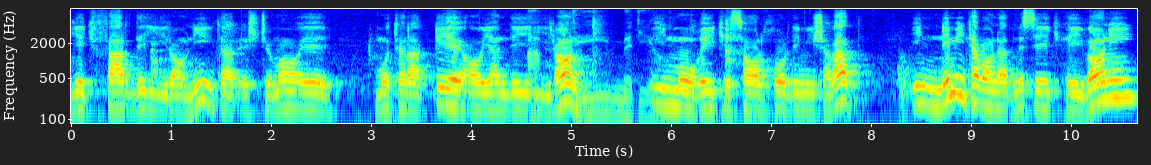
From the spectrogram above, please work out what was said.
یک فرد ایرانی در اجتماع مترقی آینده ایران این موقعی که سال خورده می شود این نمی تواند مثل یک حیوانی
